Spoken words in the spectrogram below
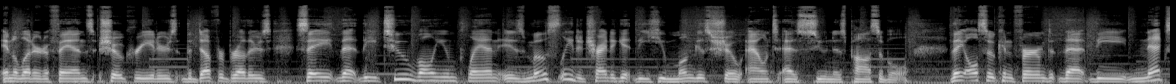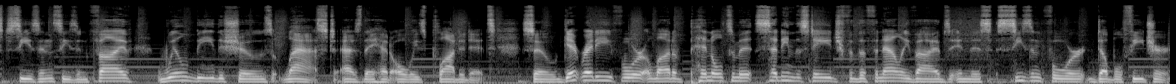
In a letter to fans, show creators the Duffer Brothers say that the two volume plan is mostly to try to get the humongous show out as soon as possible. They also confirmed that the next season, season 5, will be the show's last, as they had always plotted it. So get ready for a lot of penultimate setting the stage for the finale vibes in this season 4 double feature.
